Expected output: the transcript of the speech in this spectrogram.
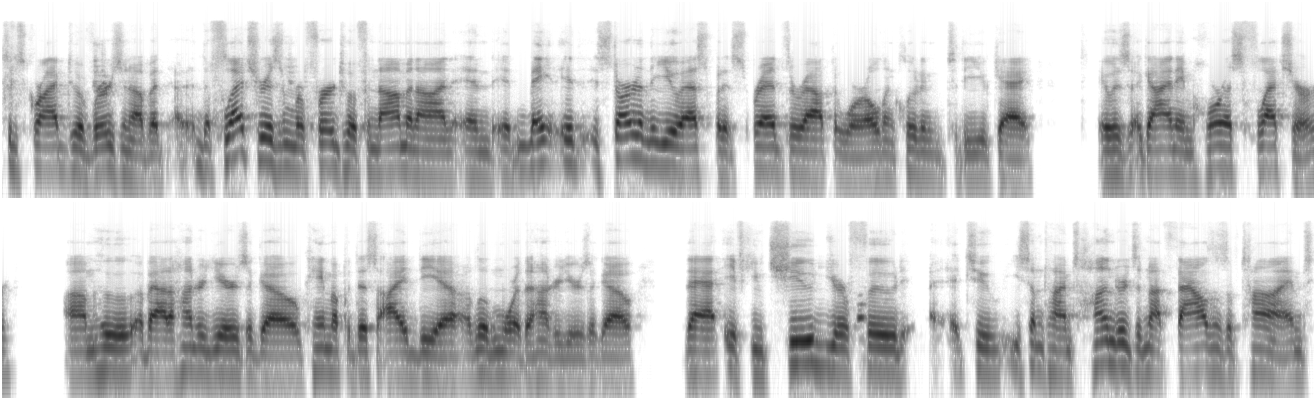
subscribe to a version of it. Uh, the Fletcherism referred to a phenomenon, and it made it, it started in the U.S., but it spread throughout the world, including to the U.K. It was a guy named Horace Fletcher. Um, who about 100 years ago came up with this idea, a little more than 100 years ago, that if you chewed your food uh, to sometimes hundreds, if not thousands of times,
